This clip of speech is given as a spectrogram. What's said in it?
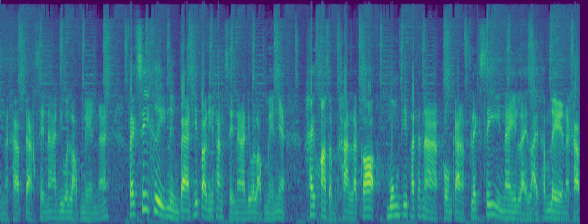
ศนะครับ จากเซนา Development นะ Flexi คืออีกหนึ่งแบรนด์ที่ตอนนี้ทางเซนา Development เนี่ยให้ความสำคัญแล้วก็มุ่งที่พัฒนาโครงการ Flexi ในหลาย ๆทำเลนะครับ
